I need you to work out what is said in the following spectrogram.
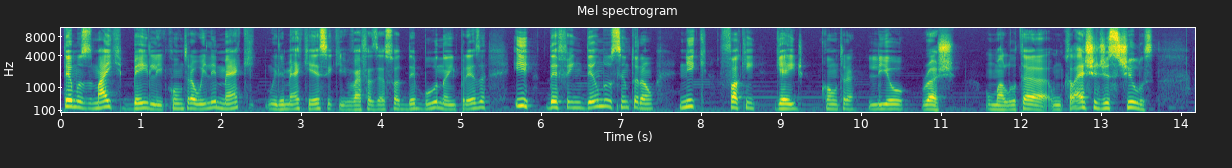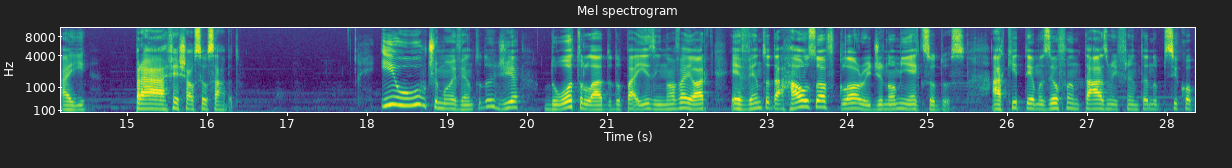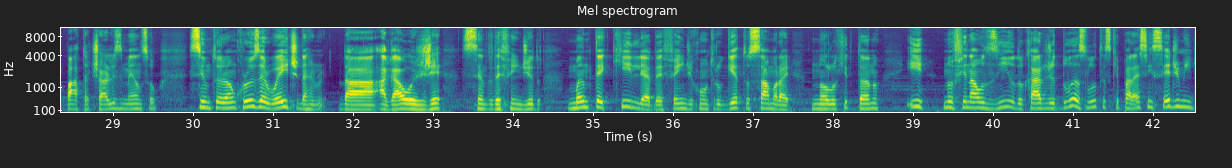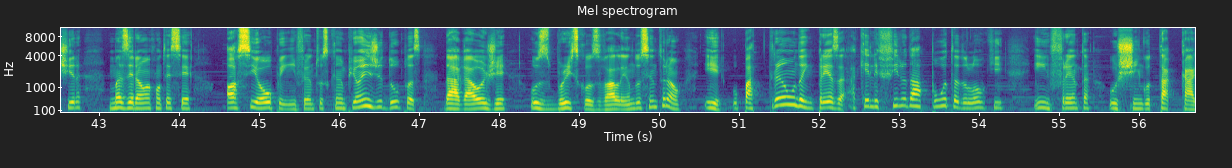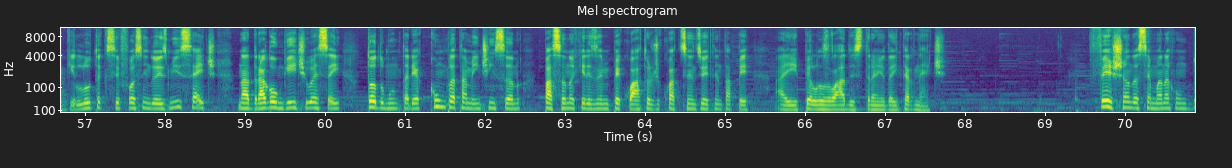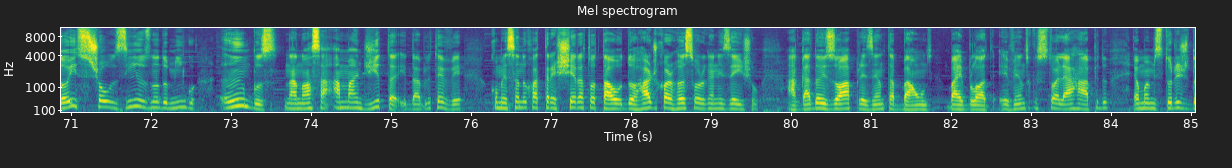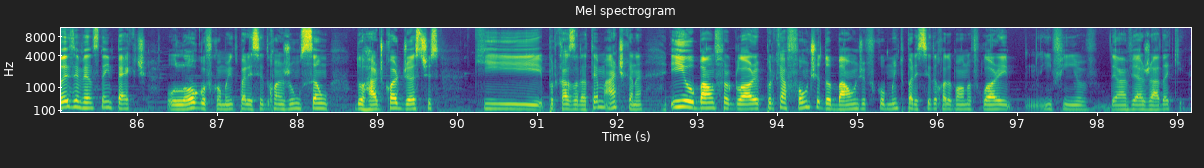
Temos Mike Bailey contra Willie Mack, Willie Mack esse que vai fazer a sua debut na empresa, e defendendo o cinturão, Nick fucking Gage contra Leo Rush. Uma luta, um clash de estilos aí para fechar o seu sábado. E o último evento do dia, do outro lado do país, em Nova York, evento da House of Glory de nome Exodus. Aqui temos Eu Fantasma enfrentando o psicopata Charles Manson, cinturão Cruiserweight da, da HOG sendo defendido, Mantequilha defende contra o Gueto Samurai Nolo Kitano e no finalzinho do card duas lutas que parecem ser de mentira, mas irão acontecer. Aussie Open enfrenta os campeões de duplas da HOG os Briscoes valendo o cinturão. E o patrão da empresa, aquele filho da puta do Loki, enfrenta o Shingo Takagi. Luta que se fosse em 2007 na Dragon Gate USA, todo mundo estaria completamente insano, passando aqueles MP4 de 480p aí pelos lados estranhos da internet. Fechando a semana com dois showzinhos no domingo, ambos na nossa amadita IWTV começando com a trecheira total do Hardcore Hustle Organization. H2O apresenta Bound by Blood, evento que, se tu olhar rápido, é uma mistura de dois eventos da Impact. O logo ficou muito parecido com a junção do Hardcore Justice, que por causa da temática, né? E o Bound for Glory, porque a fonte do Bound ficou muito parecida com a do Bound of Glory. Enfim, eu dei uma viajada aqui.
